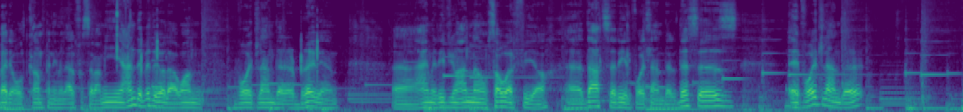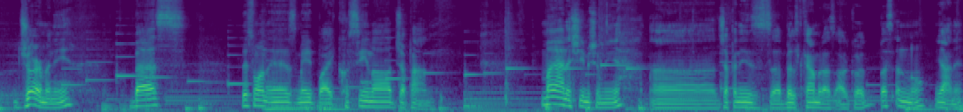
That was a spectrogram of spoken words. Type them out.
very old company من 1700 عندي فيديو لل Voigtlander brilliant. uh, عامل review عنها ومصور فيها. uh, that's a real Voigtlander. This is a Voigtlander Germany بس this one is made by Cosina Japan. ما يعني شيء مش منيح. Japanese built cameras are good بس إنه يعني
